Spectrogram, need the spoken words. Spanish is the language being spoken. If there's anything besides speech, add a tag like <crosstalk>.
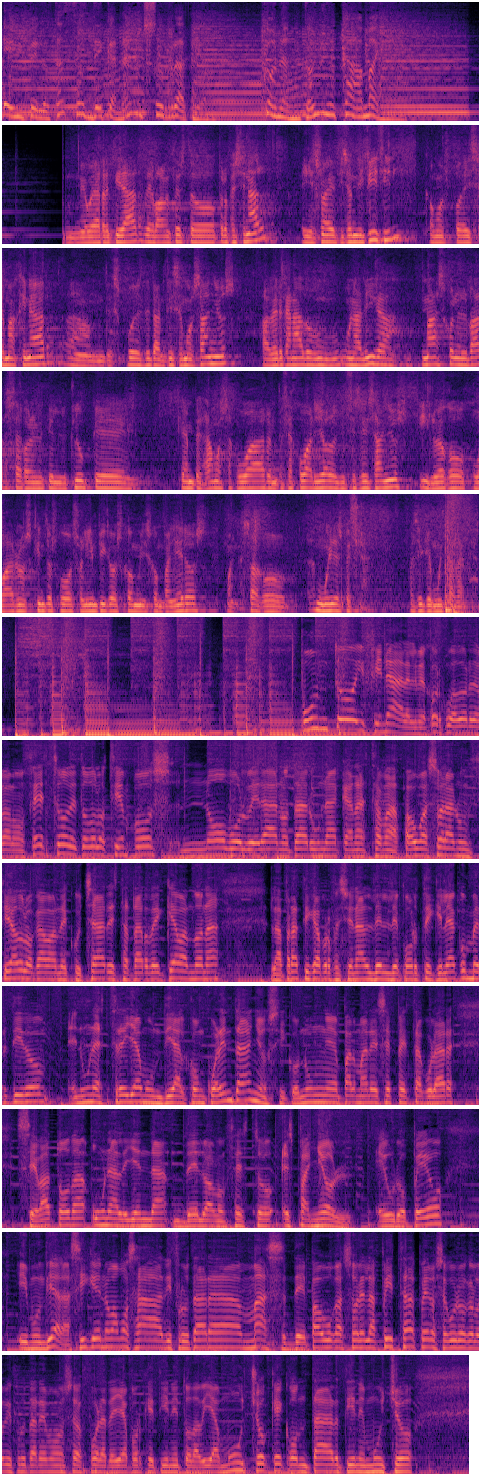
El pelotazo de Canal Sur Radio con Antonio Caamaño. Me voy a retirar del baloncesto profesional y es una decisión difícil, como os podéis imaginar, después de tantísimos años, haber ganado un- una liga más con el Barça, con el club que, que empezamos a jugar, empecé a jugar yo a los 16 años y luego jugar unos quintos Juegos Olímpicos con mis compañeros, bueno, es algo muy especial. Así que muchas gracias. Punto y final. El mejor jugador de baloncesto de todos los tiempos no volverá a anotar una canasta más. Pau Gasol ha anunciado, lo acaban de escuchar esta tarde, que abandona la práctica profesional del deporte que le ha convertido en una estrella mundial. Con 40 años y con un eh, palmarés espectacular, se va toda una leyenda del baloncesto español, europeo y mundial. Así que no vamos a disfrutar ah, más de Pau Gasol en las pistas, pero seguro que lo disfrutaremos eh, fuera de ella porque tiene todavía mucho que contar, tiene mucho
